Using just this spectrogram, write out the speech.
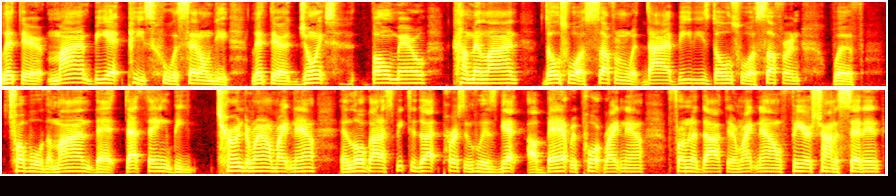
Let their mind be at peace who is set on thee. Let their joints, bone marrow come in line. Those who are suffering with diabetes, those who are suffering with trouble of the mind, that that thing be turned around right now. And Lord God, I speak to that person who has get a bad report right now from the doctor. And right now, fear is trying to set in.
